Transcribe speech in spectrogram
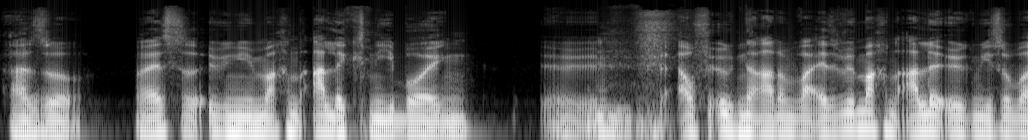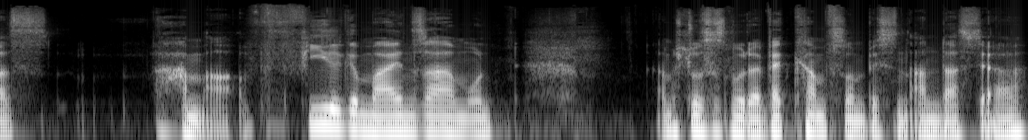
Also, weißt du, irgendwie machen alle Kniebeugen äh, auf irgendeine Art und Weise. Wir machen alle irgendwie sowas, haben viel gemeinsam und am Schluss ist nur der Wettkampf so ein bisschen anders, ja.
